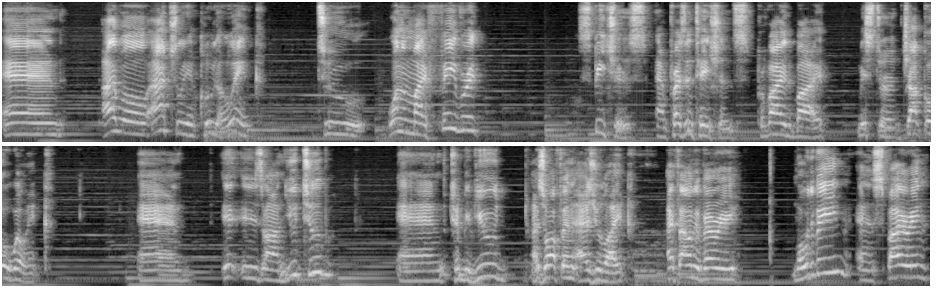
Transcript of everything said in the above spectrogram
And I will actually include a link to one of my favorite speeches and presentations provided by Mr. Jocko Willink. And it is on YouTube and can be viewed as often as you like. I found it very motivating and inspiring,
